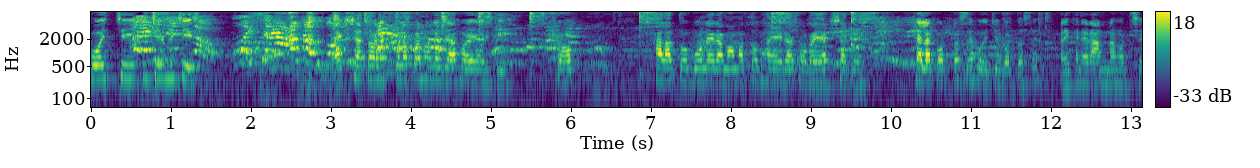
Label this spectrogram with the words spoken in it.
হচ্ছে কিচির মিচির একসাথে অনেক পোলাপান হলে যা হয় আর কি। সব খালাতো বোনেরা, মামাতো ভাইয়েরা সবাই একসাথে খেলা করতেছে, হইচই করতেছে। আর এখানে রান্না হচ্ছে।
